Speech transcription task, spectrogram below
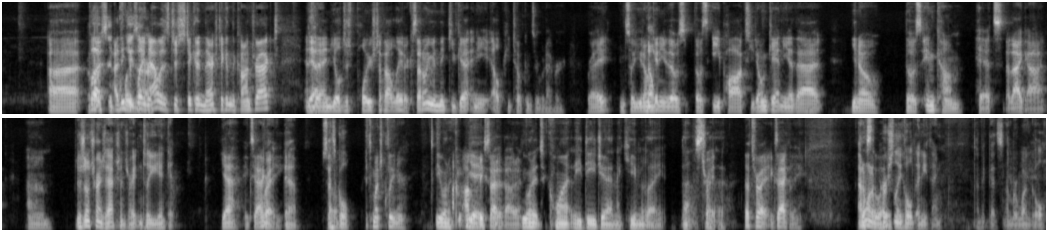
Uh, but said I think the play now is just stick it in there, stick it in the contract, and Yeah. then you'll just pull your stuff out later. Because I don't even think you get any LP tokens or whatever, right? And so you don't No. get any of those those epochs. You don't get any of that. You know those income hits that I got. Um, There's no transactions, right? Until you yank it. yeah, exactly. Right. Yeah. So That's cool. It's much cleaner. You want to? I'm, I'm pretty excited about it. You want it to quietly DJ and accumulate. That's, That's right. the- That's right. Exactly. I don't want to personally hold anything. I think that's number one goal.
